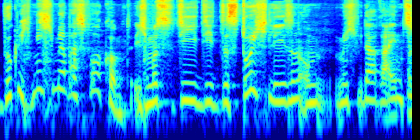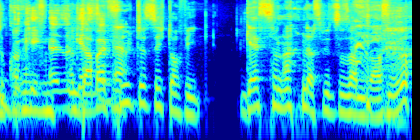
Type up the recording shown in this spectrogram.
wirklich nicht mehr, was vorkommt. Ich muss die, die, das durchlesen, um mich wieder reinzugrooven. okay, also Und dabei gestern, fühlt es sich doch wie gestern an, dass wir zusammen saßen, oder?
